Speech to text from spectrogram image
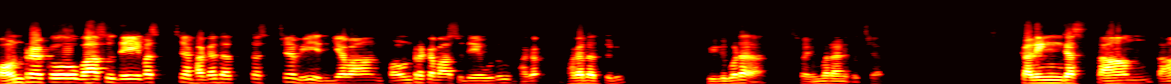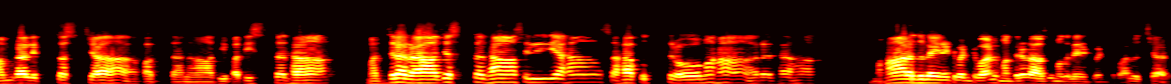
పౌండ్రకో వాసుదేవశ్చ భగదత్తశ్చ వీర్యవాన్. పౌండ్రక వాసుదేవుడు భగ భగదత్తుడు వీళ్ళు కూడా స్వయంవరానికి వచ్చారు కళింగస్తాం తామ్రలిప్తశ్చ పత్తనాధిపతిస్తథా మద్రరాజస్తథా శల్య సహ పుత్రో మహారథ. మహారథులైనటువంటి వాళ్ళు మద్రరాజు మొదలైనటువంటి వాళ్ళు వచ్చారు.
